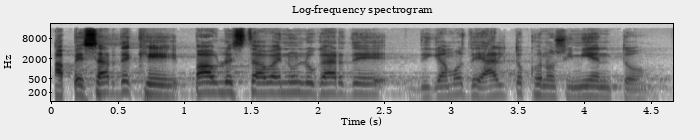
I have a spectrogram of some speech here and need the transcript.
a pesar de que Pablo estaba en un lugar de, digamos, de alto conocimiento,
